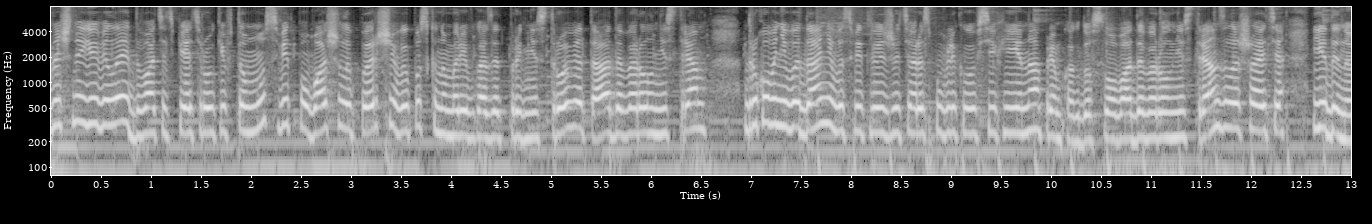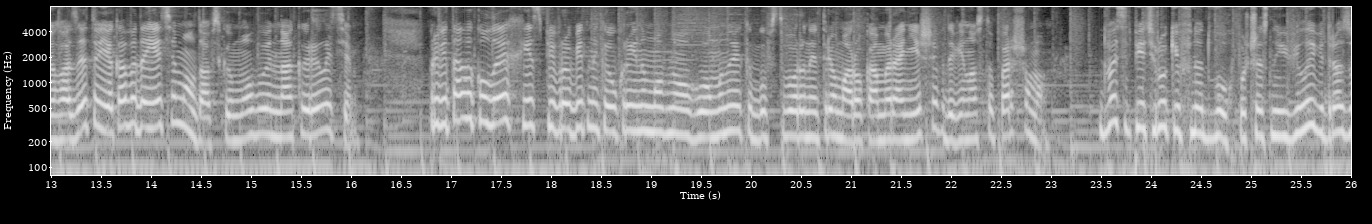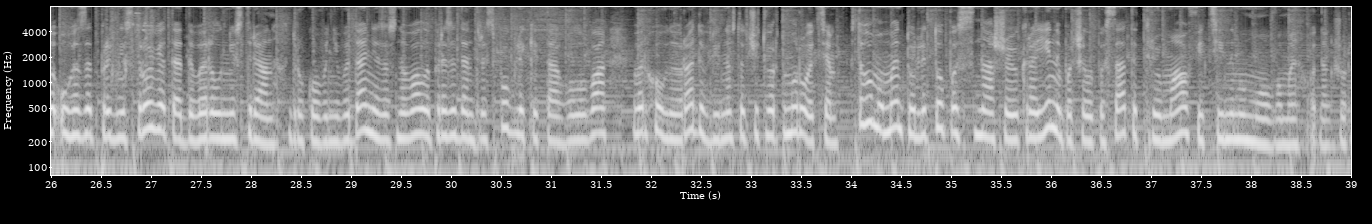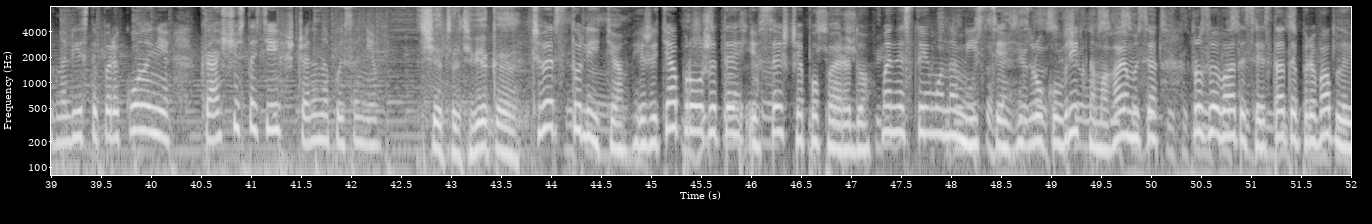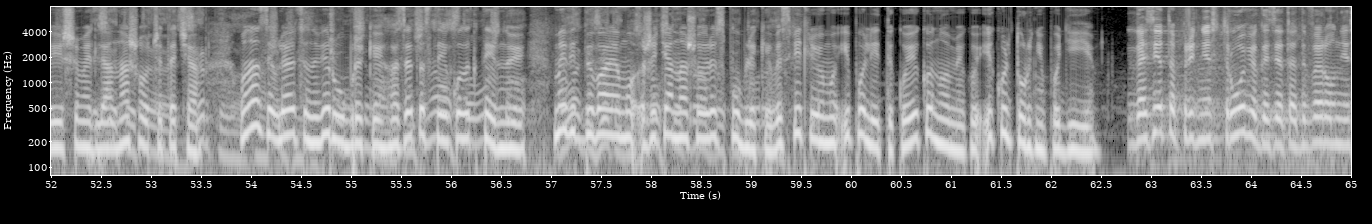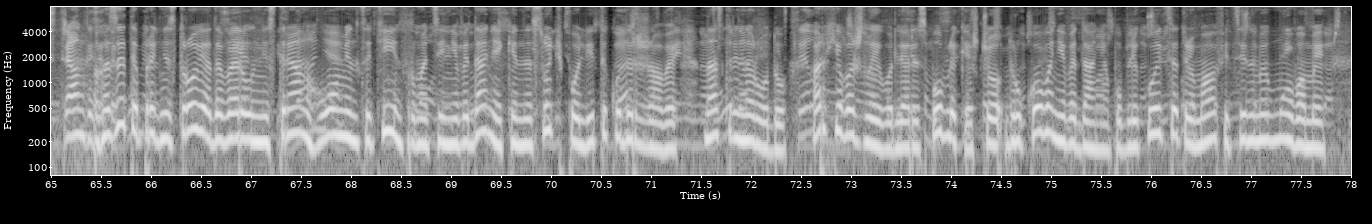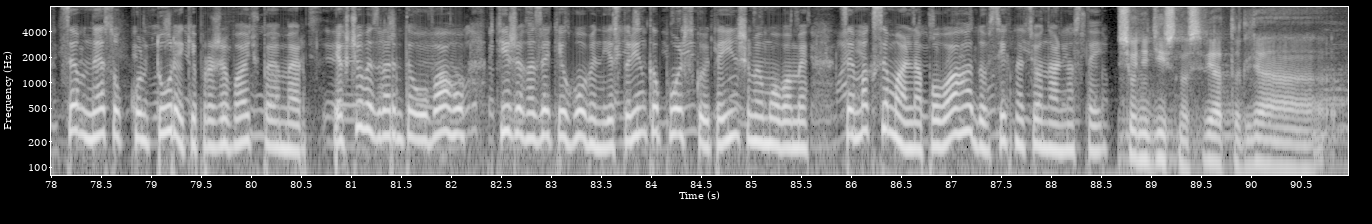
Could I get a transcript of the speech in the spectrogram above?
значний ювілей 25 років тому світ побачили перші випуски номерів газет Придністров'я та Адеверл Ністрян. Друковані видання висвітлюють життя республіки у всіх її напрямках. До слова, Адеверл Ністрян залишається єдиною газетою, яка видається молдавською мовою на кирилиці. Привітали колег і співробітники україномовного гомону, який був створений трьома роками раніше, в 91-му. 25 років на двох почесний ювілей відразу у газет Придністров'я та Деверл Ністрян. Друковані видання заснували президент республіки та голова Верховної Ради в 94-му році. З того моменту літопис нашої країни почали писати трьома офіційними мовами. Однак журналісти переконані, кращі статті ще не написані. Четверть віка. Чверть століття і життя прожите, і все ще попереду. Ми не стоїмо на місці з року в рік намагаємося розвиватися і стати привабливішими для нашого читача. У нас з'являються нові рубрики. Газета стає колективною. Ми відбиваємо життя нашої республіки, висвітлюємо і політику, і економіку, і культурні події. Газета Придністров'я, газета Деверл Ністрян, газета Газети Придністров'я, Деверл Ністрян, Гомін це ті інформаційні видання, які несуть політику держави, настрій народу. Архіважливо для республіки, що друковані видання публікуються трьома офіційними мовами. Це внесок культури, які проживають в ПМР. Якщо ви звернете увагу, в тій же газеті Гомін є сторінка польською та іншими мовами. Це максимальна повага до всіх національностей. Сьогодні дійсно свято для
